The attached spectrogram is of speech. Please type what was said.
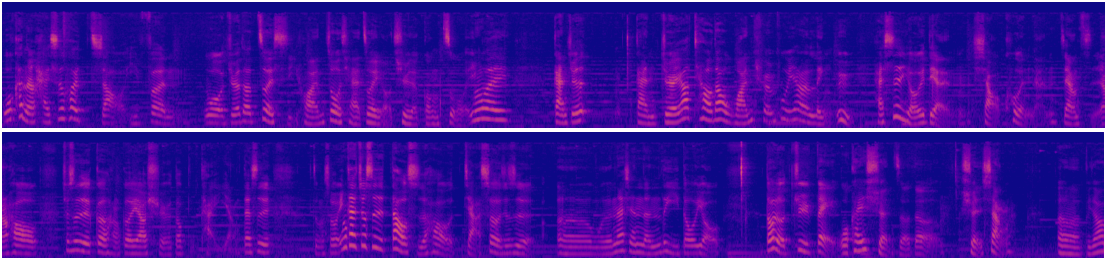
我可能还是会找一份我觉得最喜欢、做起来最有趣的工作，因为感觉感觉要跳到完全不一样的领域。还是有一点小困难这样子，然后就是各行各业要学都不太一样，但是怎么说，应该就是到时候假设就是呃我的那些能力都有都有具备，我可以选择的选项呃比较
